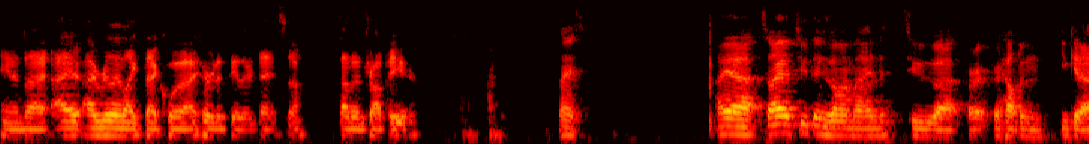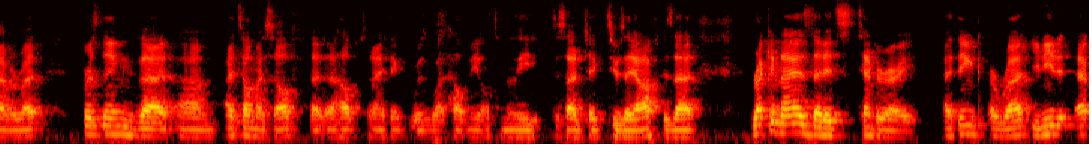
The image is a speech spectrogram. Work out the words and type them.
And uh, I, I really like that quote. I heard it the other day. So thought I'd drop it here. That's nice. I uh, so I have two things on my mind to uh, for for helping you get out of a rut. First thing that um, I tell myself that, helps, and I think was what helped me ultimately decide to take Tuesday off, is that recognize that it's temporary. I think a rut you need uh,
